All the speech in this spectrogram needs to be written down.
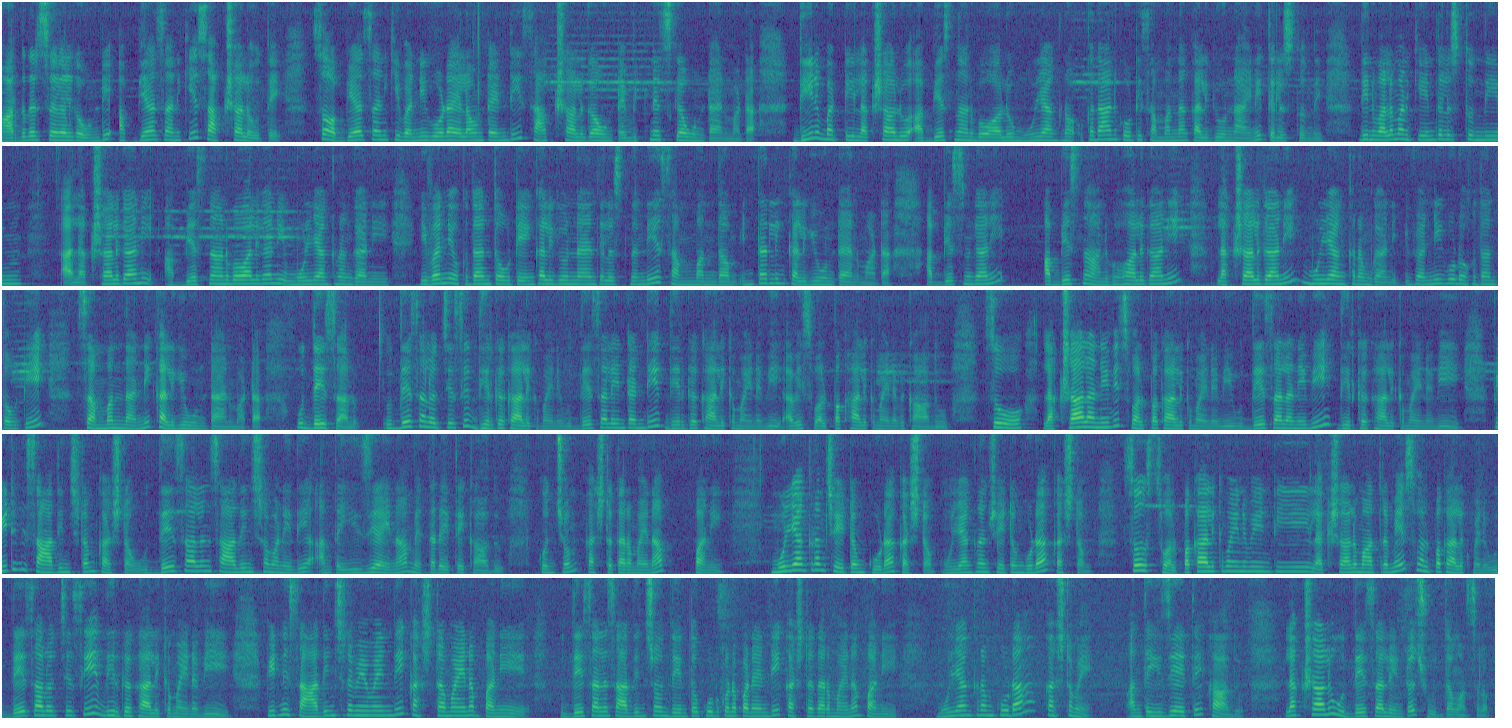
మార్గదర్శకాలుగా ఉండి అభ్యాసానికి సాక్ష్యాలు అవుతాయి. సో అభ్యాసానికి ఇవన్నీ కూడా ఎలా ఉంటాయండి? సాక్ష్యాలుగా ఉంటాయి విట్నెస్గా ఉంటాయన్నమాట. దీన్ని బట్టి లక్ష్యాలు అభ్యసన అనుభవాలు మూల్యాంకనం ఒకదానికొకటి సంబంధం కలిగి ఉన్నాయని తెలుస్తుంది. దీనివల్ల మనకి ఏం తెలుస్తుంది? ఆ లక్ష్యాలు కానీ అభ్యసన అనుభవాలు కానీ మూల్యాంకనం కానీ ఇవన్నీ ఒకదానితో ఒకటి ఏం కలిగి ఉన్నాయని తెలుస్తుందండి? సంబంధం ఇంటర్లింక్ కలిగి ఉంటాయన్నమాట. అభ్యసన కానీ అభ్యసన అనుభవాలు కానీ లక్ష్యాలు కానీ మూల్యాంకనం కానీ ఇవన్నీ కూడా ఒకదానితో ఒకటి సంబంధాన్ని కలిగి ఉంటాయన్నమాట. ఉద్దేశాలు. ఉద్దేశాలు వచ్చేసి దీర్ఘకాలికమైనవి. ఉద్దేశాలు ఏంటంటే దీర్ఘకాలికమైనవి. అవి స్వల్పకాలికమైనవి కాదు. సో లక్ష్యాలు అనేవి స్వల్పకాలికమైనవి. ఉద్దేశాలు అనేవి దీర్ఘకాలికమైనవి. వీటిని సాధించడం కష్టం. ఉద్దేశాలను సాధించడం అనేది అంత ఈజీ అయిన మెథడ్ అయితే కాదు. కొంచెం కష్టతరమైన పని. మూల్యాంకనం చేయటం కూడా కష్టం. మూల్యాంకనం చేయటం కూడా కష్టం. సో స్వల్పకాలికమైనవి ఏంటి లక్ష్యాలు మాత్రమే స్వల్పకాలికమైనవి. ఉద్దేశాలు వచ్చేసి దీర్ఘకాలికమైనవి. వీటిని సాధించడం ఏమైంది? కష్టమైన పని. ఉద్దేశాలను సాధించడం దేంతో కూడుకున్న పని అండి? కష్టతరమైన పని. మూల్యాంకనం కూడా కష్టమే. అంత ఈజీ అయితే కాదు. లక్ష్యాలు ఉద్దేశాలు ఏంటో చూద్దాం అసలు.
